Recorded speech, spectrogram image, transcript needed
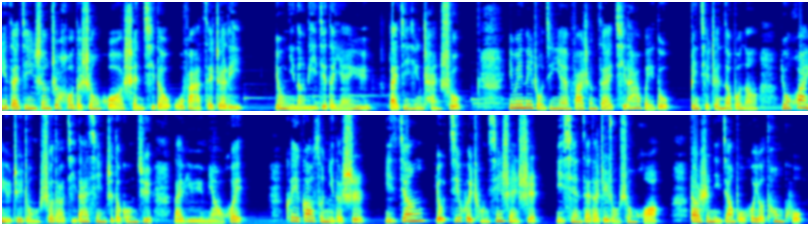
你在今生之后的生活神奇的无法在这里用你能理解的言语来进行阐述，因为那种经验发生在其他维度，并且真的不能用话语这种受到极大限制的工具来予以描绘。可以告诉你的是，你将有机会重新审视你现在的这种生活，倒是你将不会有痛苦，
